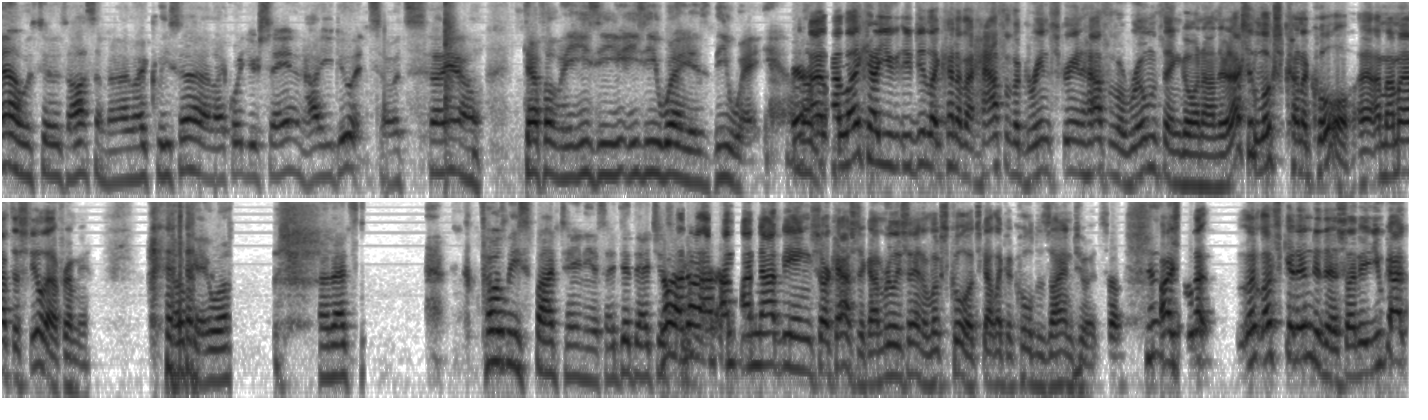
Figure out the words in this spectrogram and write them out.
Yeah, it was, it was awesome. And I like Leisa. I like what you're saying and how you do it. So it's, uh, you know, definitely easy easy way is the way. I, I, I, like how you, you did like kind of a half of a green screen half of a room thing going on there. It actually looks kind of cool. I, I might have to steal that from you. Okay well uh, that's totally spontaneous. I did that just no, no I'm, I'm not being sarcastic. I'm really saying it looks cool. It's got like a cool design to it. So all right so let, let, us get into this. I mean, you got,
